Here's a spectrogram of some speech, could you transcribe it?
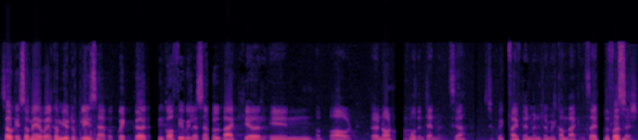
So, okay, so may I welcome you to please have a quick uh, coffee. We'll assemble back here in about uh, not more than 10 minutes, yeah? Just a quick five ten minutes and we'll come back inside the first session.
